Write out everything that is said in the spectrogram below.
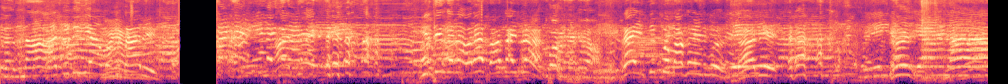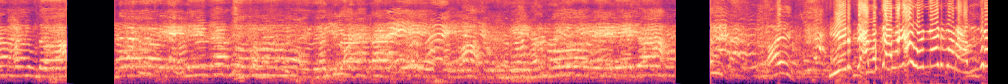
మాయలందరినీ వాళ్ళ మాయలందరూ తీసుకొచ్చేసుకుంటుంది ఆ, తిప్పు మాకు వెళ్ళిపో అది ఈడు తెల్ల తెల్లగా ఉన్నాడు మరి అందరూ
